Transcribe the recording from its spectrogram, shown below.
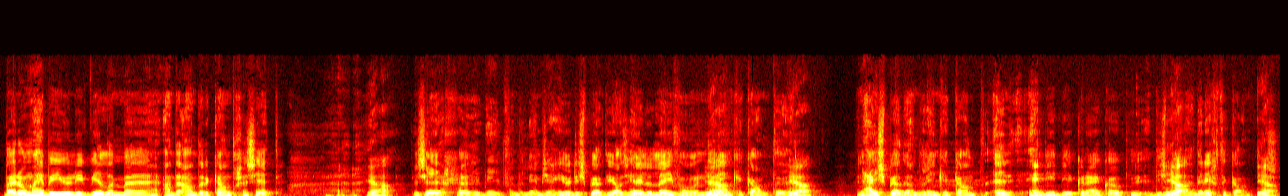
waarom hebben jullie Willem eh, aan de andere kant gezet? Ja, zeg eh, nee, Van der Lem, zegt, joh, die speelt hij al zijn hele leven aan de Ja. linkerkant. eh. ja, En hij speelde aan de linkerkant. En, en die, die Kruik ook, die speelde Ja. aan de rechterkant. Dus ja.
